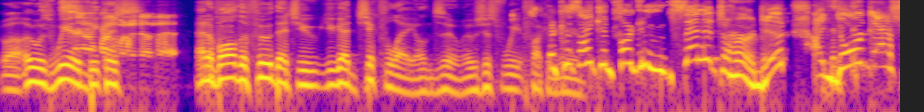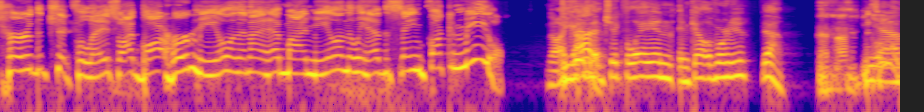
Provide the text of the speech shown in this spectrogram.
Well, it was weird because would've done that. out of all the food that you you got Chick Fil A on Zoom, it was just weird, fucking Because weird. I could fucking send it to her, dude. I DoorDash her the Chick fil A, so I bought her meal and then I had my meal and then we had the same fucking meal. no, Do I you got have it. Chick Fil A in in California? Yeah, Uh-huh. Yeah.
